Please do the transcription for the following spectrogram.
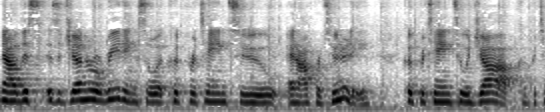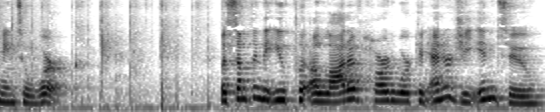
Now, this is a general reading, so it could pertain to an opportunity, could pertain to a job, could pertain to work. But something that you put a lot of hard work and energy into,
